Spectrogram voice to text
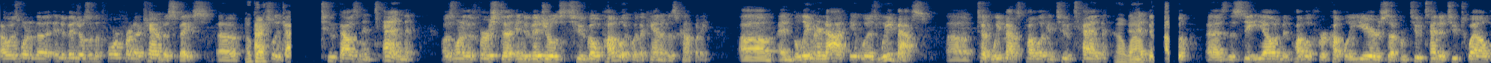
I was one of the individuals in the forefront of the cannabis space. Uh, okay. Actually, back in 2010, I was one of the first uh, individuals to go public with a cannabis company. Um, and believe it or not, it was Weedmaps uh, took Weedmaps public in 2010. Oh, wow. And had been public as the CEO and been public for a couple of years, uh, from 210 to 212.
